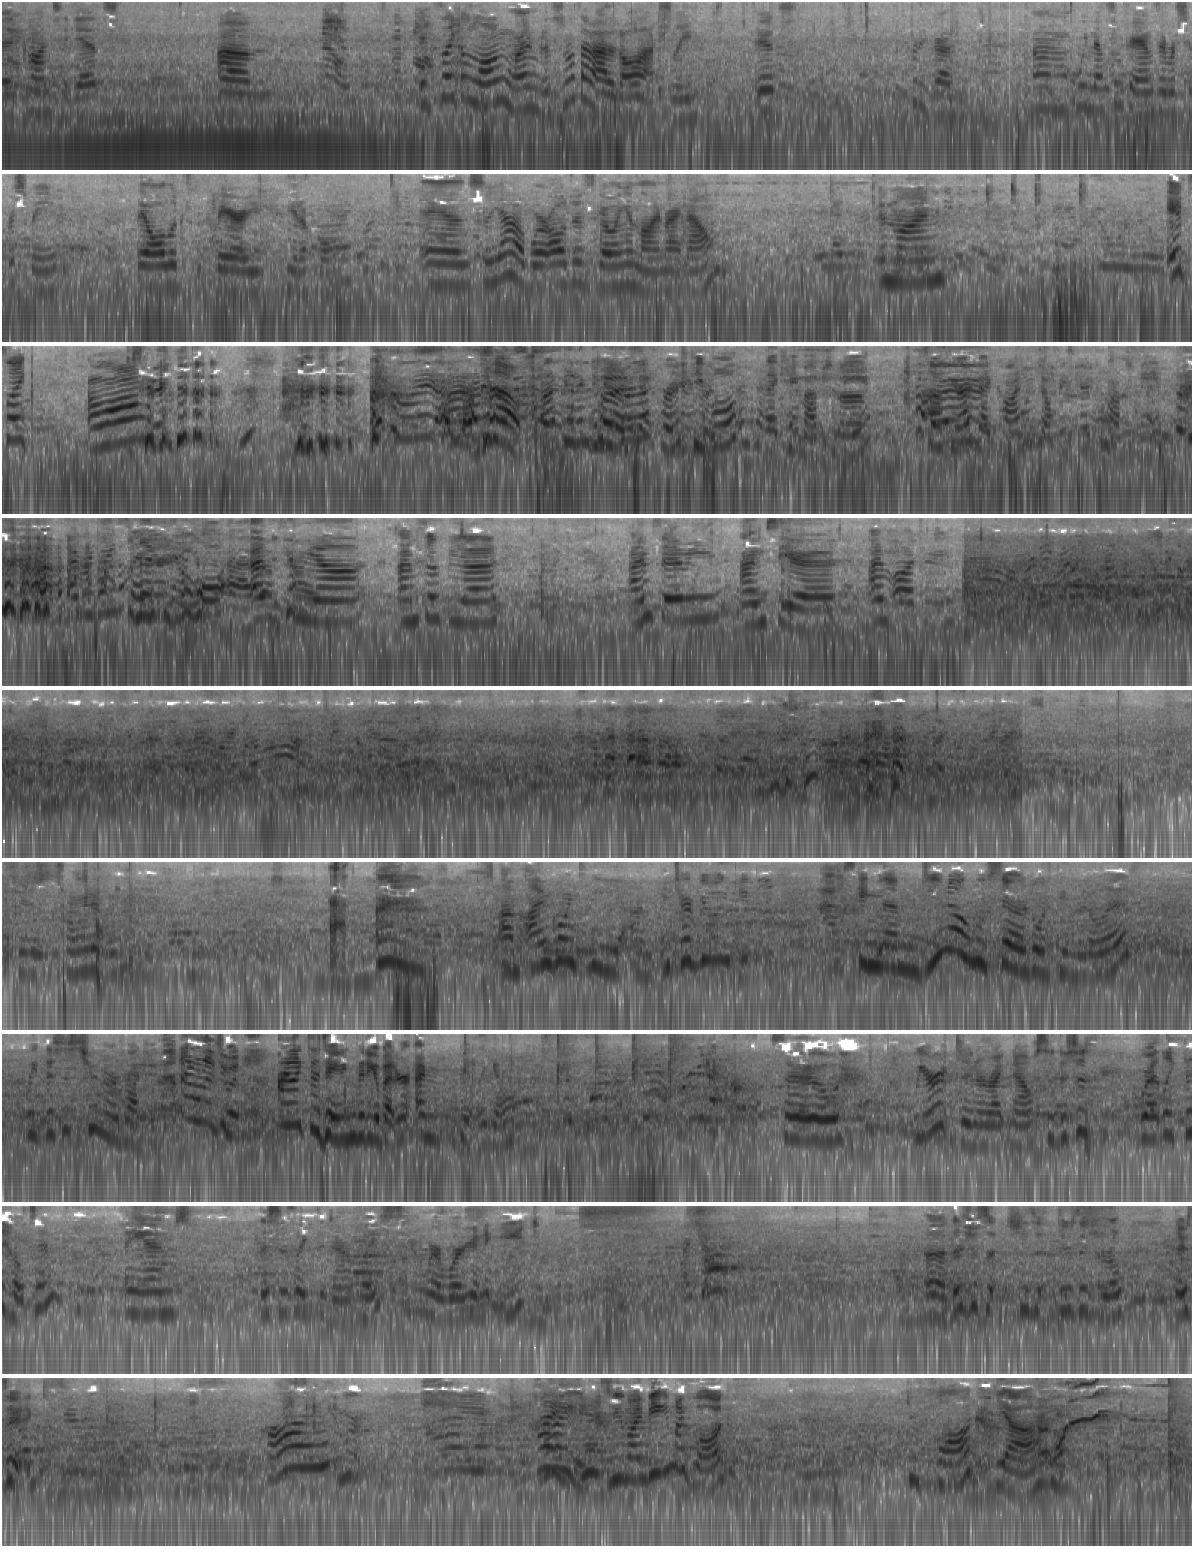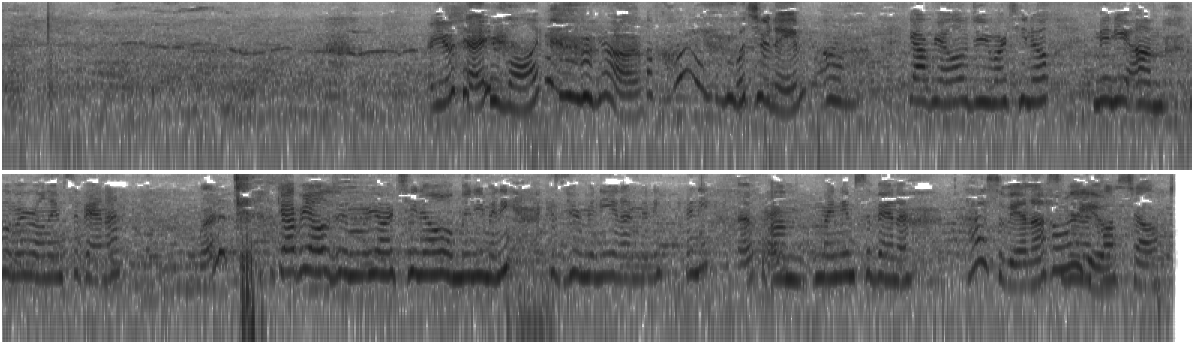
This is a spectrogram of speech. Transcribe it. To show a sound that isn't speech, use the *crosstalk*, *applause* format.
our VidCon tickets. Um, it's like a long line, but it's not that bad at all, actually. It's pretty good. Um, we met some fans. They were super sweet. They all looked very beautiful. And so, yeah, we're all just going in line right now. In line. It's like a long... *laughs* Just kidding. So, I'm getting these were the first people that came up to me. So if you're at VidCon, don't be scared to come up to me. Um, everybody *laughs* say your whole I'm Camille. I'm Sophia. I'm Sammy. I'm Sierra. I'm Audrey. *laughs* she just told me to. *laughs* um, I'm going to be um, interviewing people, asking them, do you know who Sarah Dorothy Little is? Wait, this is too nerve wracking. I don't want to do it. I like the dating video better. I'm feeling ill. So we are at dinner right now. So this is we're at like the Hilton, and this is like the dinner place where we're gonna eat. I uh, there's just a, she's a, there's a girl. There's a hi. Hi. Hi. Do you mind being in my vlog? Your vlog? Yeah. Are you okay? Your vlog? yeah. Of course. What's your name? Um, Gabriella Di Martino. Mini, um, but my real name's Savannah. What? Gabriella Di Martino, Mini Mini, because you're Mini and I'm Mini Mini. Okay. Um, my name's Savannah. Hi, Savannah. How Savannah are you? Costello.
